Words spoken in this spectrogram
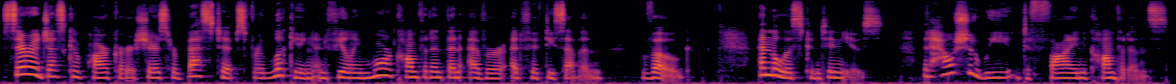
Sarah Jessica Parker shares her best tips for looking and feeling more confident than ever at 57, Vogue. And the list continues. But how should we define confidence?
